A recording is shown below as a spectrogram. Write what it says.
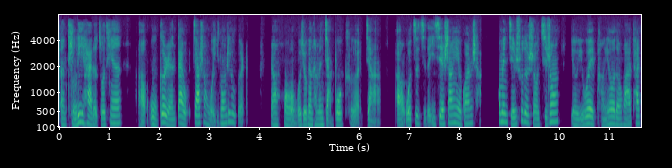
嗯挺厉害的。昨天啊五个人带我加上我一共六个人，然后我就跟他们讲播客，讲啊我自己的一些商业观察。后面结束的时候，其中有一位朋友的话，他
